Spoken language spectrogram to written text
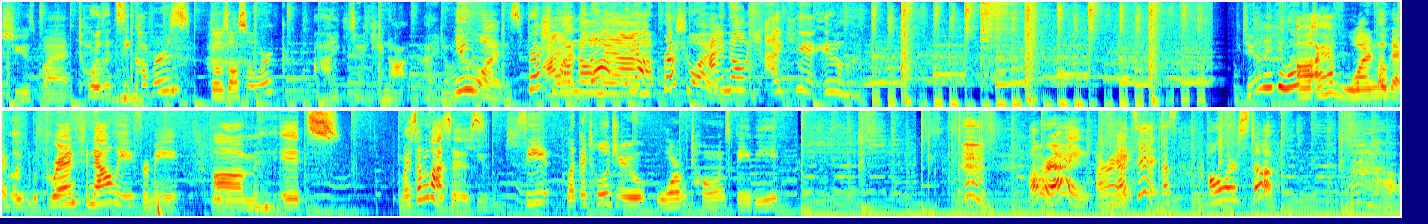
tissues, but Toilet seat covers. Those also work. I, I cannot. I don't New know. ones, fresh I don't ones. know, not- man. Yeah, fresh ones. I know, I can't. Ew. Do you have anything left? Uh, I have one Okay. grand finale for me. um, it's my sunglasses. See, like I told you, warm tones, baby. all right. All right. That's it. That's all our stuff. Wow.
